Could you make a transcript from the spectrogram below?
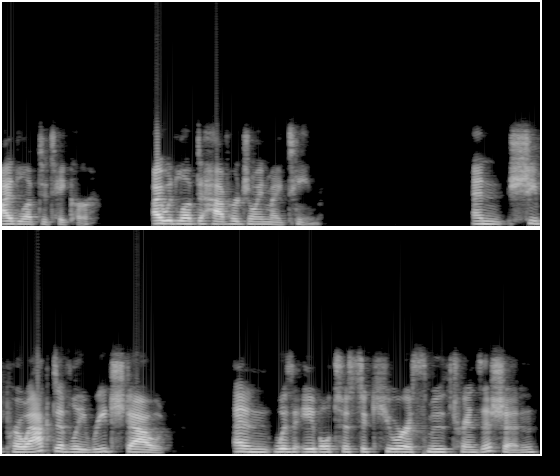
"I'd love to take her. I would love to have her join my team." And she proactively reached out and was able to secure a smooth transition,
